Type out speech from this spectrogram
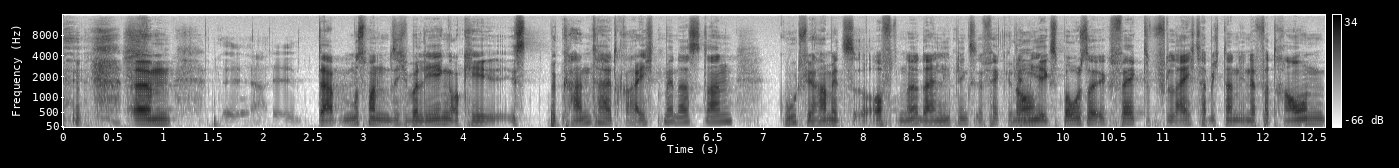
ähm, äh, da muss man sich überlegen, okay, ist Bekanntheit, reicht mir das dann? Gut, wir haben jetzt oft ne, deinen Lieblingseffekt, genau. der Mir-Exposure-Effekt. Vielleicht habe ich dann in der Vertrauen,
